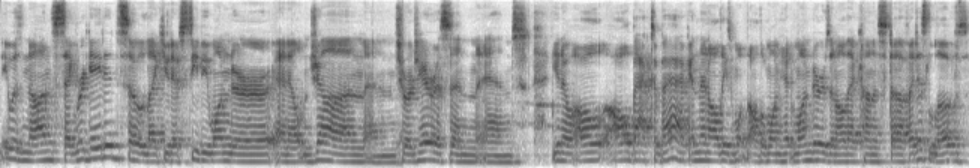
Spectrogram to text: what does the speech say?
it was non-segregated so like you'd have stevie wonder and elton john and george harrison and you know all all back to back and then all these all the one-hit wonders and all that kind of stuff i just loved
